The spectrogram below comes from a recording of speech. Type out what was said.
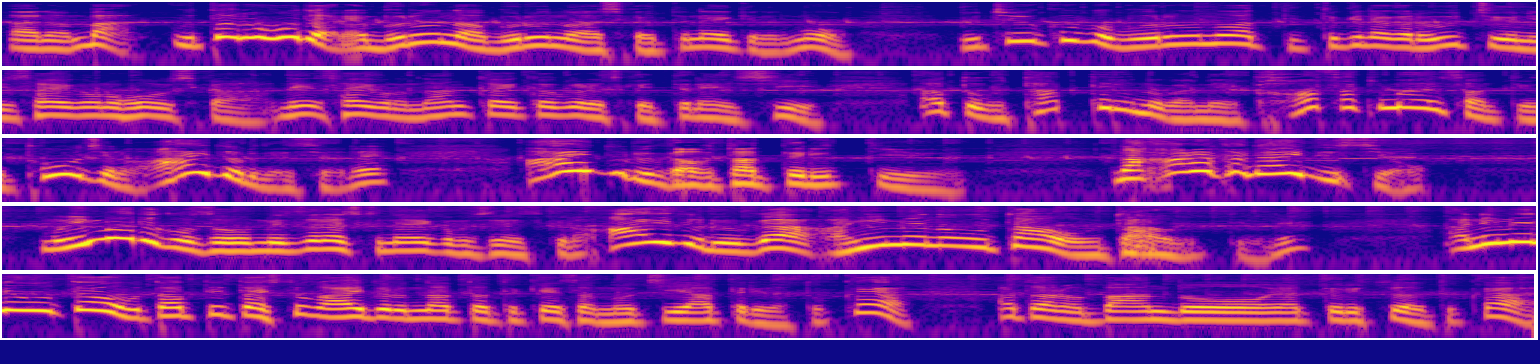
あの、まあ、歌の方ではね、ブルーノア、ブルーノアしか言ってないけれども、宇宙空母ブルーノアって言っときながら宇宙に最後の方しか、ね、最後の何回かぐらいしか言ってないし、あと歌ってるのがね、川崎麻世さんっていう当時のアイドルですよね。アイドルが歌ってるっていう、なかなかないですよ。もう今でこそ珍しくないかもしれないですけど、アイドルがアニメの歌を歌うっていうね。アニメの歌を歌ってた人がアイドルになったってケースは後あったりだとか、あとあのバンドをやってる人だとか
